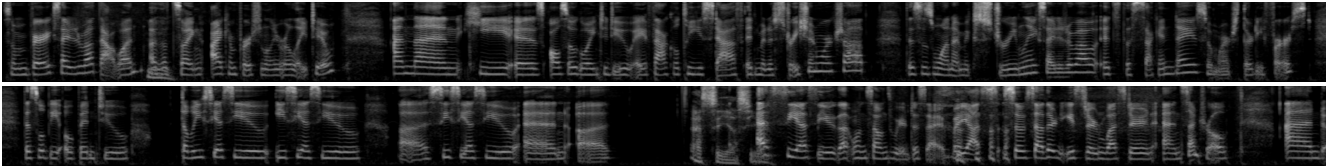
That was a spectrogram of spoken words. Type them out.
So I'm very excited about that one, as that's something I can personally relate to. And then he is also going to do a faculty staff administration workshop. This is one I'm extremely excited about. It's the second day, so March 31st. This will be open to WCSU, ECSU, uh, CCSU, and uh, SCSU. SCSU. That one sounds weird to say, but yes. so Southern, Eastern, Western, and Central. And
